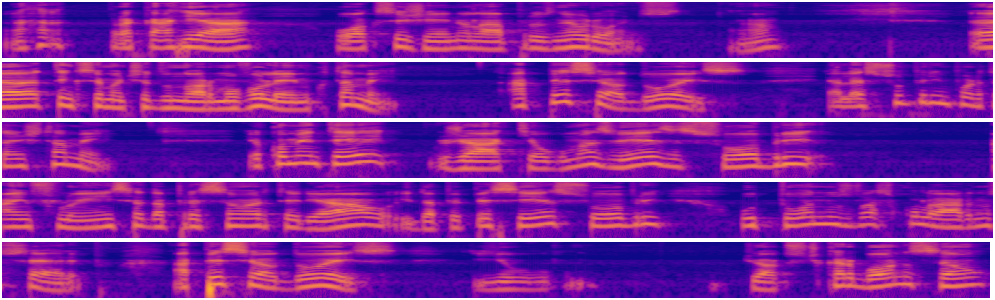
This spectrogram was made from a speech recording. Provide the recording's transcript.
para carrear o oxigênio lá para os neurônios. Tá? Uh, tem que ser mantido normovolêmico também. A PCO2 ela é super importante também. Eu comentei já aqui algumas vezes sobre a influência da pressão arterial e da PPC sobre o tônus vascular no cérebro. A PCO2 e o dióxido de carbono são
